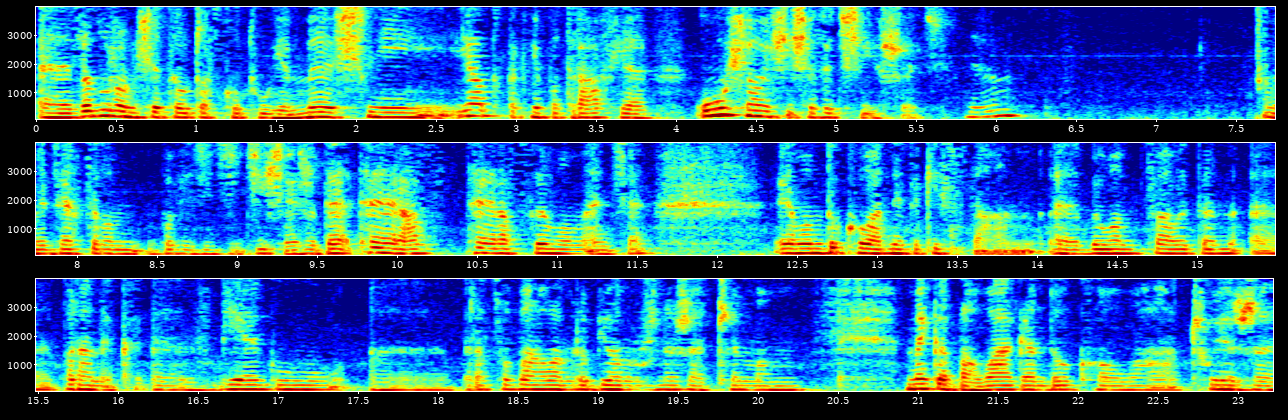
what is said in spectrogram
e, za dużo mi się cały czas kotuje myśli. Ja to tak nie potrafię usiąść i się wyciszyć. Nie? Więc ja chcę Wam powiedzieć dzisiaj, że te, teraz, teraz w tym momencie ja mam dokładnie taki stan. E, byłam cały ten e, poranek e, w biegu, pracowałam, robiłam różne rzeczy, mam mega bałagan dookoła. Czuję, że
